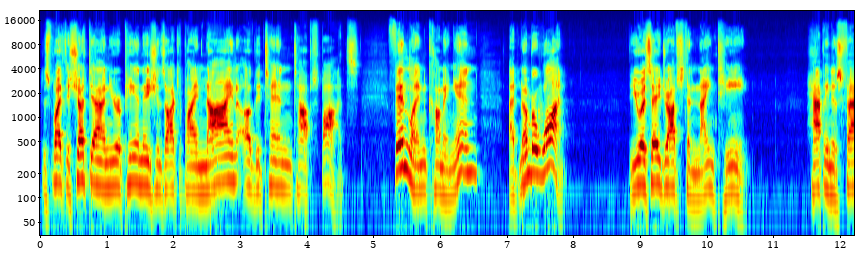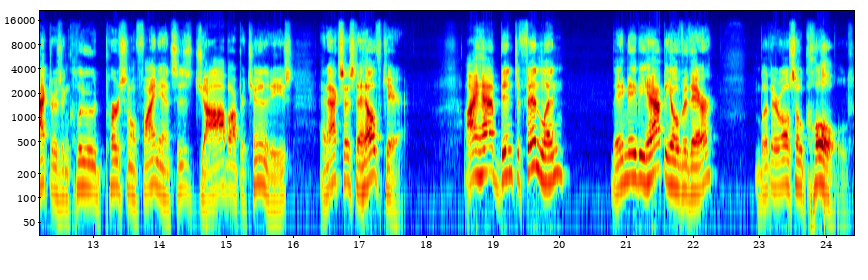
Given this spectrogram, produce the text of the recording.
Despite the shutdown, European nations occupy nine of the 10 top spots. Finland coming in at number one. The USA drops to 19. Happiness factors include personal finances, job opportunities, and access to health care. I have been to Finland. They may be happy over there, but they're also cold.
